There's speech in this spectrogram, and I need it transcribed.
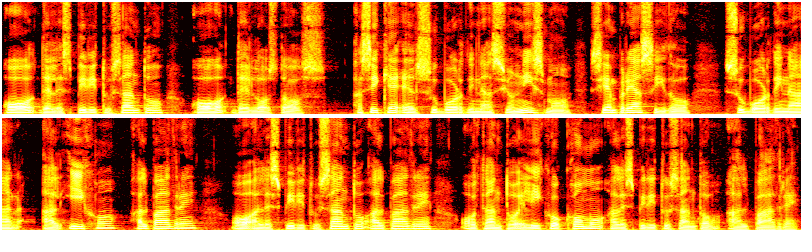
o del Espíritu Santo o de los dos. Así que el subordinacionismo siempre ha sido subordinar al Hijo al Padre o al Espíritu Santo al Padre o tanto el Hijo como al Espíritu Santo al Padre.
